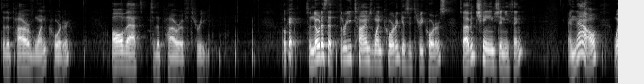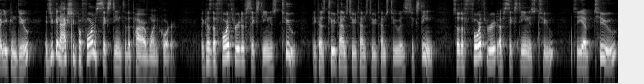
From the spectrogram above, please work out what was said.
to the power of 1 quarter, all that to the power of 3. Okay, so notice that 3 times 1 quarter gives you 3 quarters. So I haven't changed anything. And now what you can do is you can actually perform 16 to the power of 1 quarter. Because the fourth root of 16 is 2. Because 2 times 2 times 2 times 2 is 16. So the fourth root of 16 is 2. So you have 2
